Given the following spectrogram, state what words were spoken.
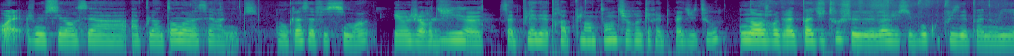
Ouais, je me suis lancée à, à, plein temps dans la céramique. Donc là, ça fait six mois. Et aujourd'hui, ça te plaît d'être à plein temps Tu regrettes pas du tout? Non, je regrette pas du tout. Je, là, je suis beaucoup plus épanouie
